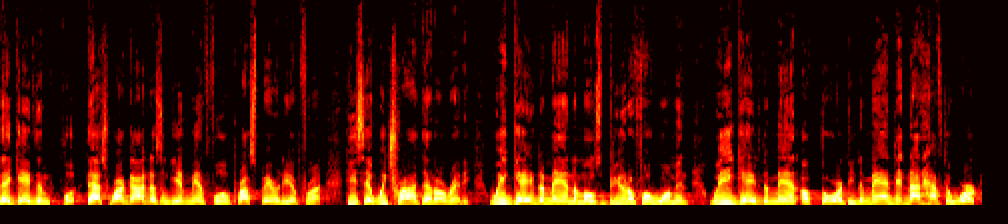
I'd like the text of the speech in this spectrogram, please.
they gave them full, that's why God doesn't give men full prosperity up front. He said, We tried that already. We gave the man the most beautiful woman. We gave the man authority. The man did not have to work.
